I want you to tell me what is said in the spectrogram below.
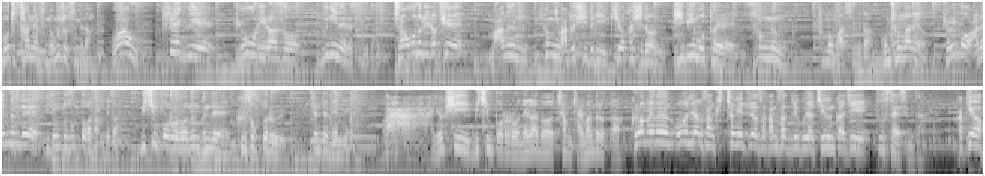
모터 타는 냄새 너무 좋습니다. 와우! 트랙 위에 겨울이라서 눈이 내렸습니다. 자, 오늘 이렇게 많은 형님 아저씨들이 기억하시던 비비 모터의 성능 한번 봤습니다. 엄청나네요. 별거 안 했는데 이 정도 속도가 납니다. 미친 뽀로로는 근데 그 속도를 견뎌냈네. 와 역시 미친 뽀로로 내가 너 참 잘 만들었다. 그러면은 오늘 영상 시청해 주셔서 감사드리고요. 지금까지 두스타였습니다. 갈게요.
